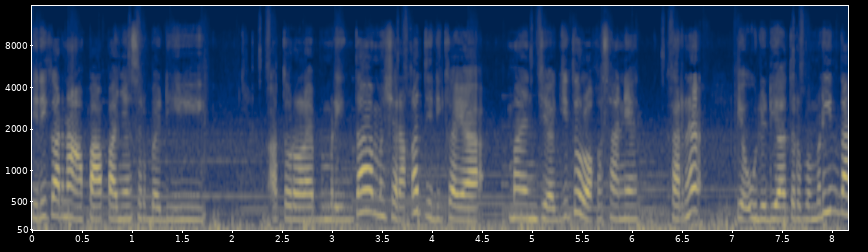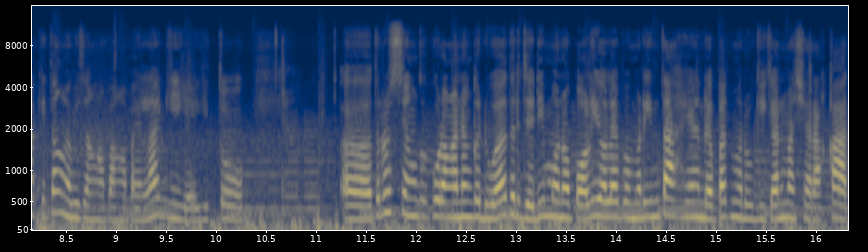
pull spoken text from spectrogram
jadi karena apa-apanya serba diatur oleh pemerintah masyarakat jadi kayak manja gitu loh kesannya. Karena ya udah diatur pemerintah kita nggak bisa ngapa-ngapain lagi kayak gitu. Uh, terus yang kekurangan yang kedua terjadi monopoli oleh pemerintah yang dapat merugikan masyarakat.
